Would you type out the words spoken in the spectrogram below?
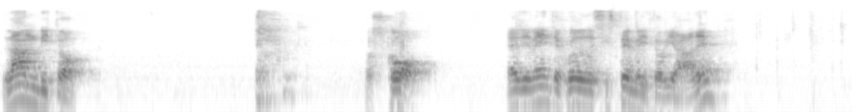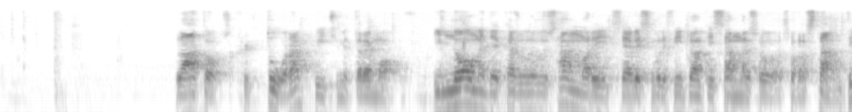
l'ambito, lo scopo, è ovviamente quello del sistema editoriale, lato scrittura, qui ci metteremo il nome del caso del summary se avessimo definito anche i summary sovrastanti,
